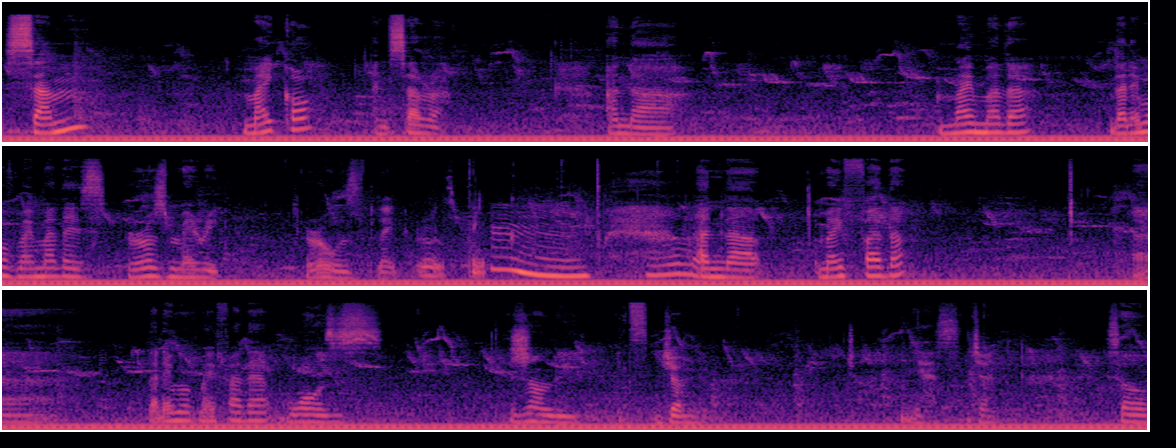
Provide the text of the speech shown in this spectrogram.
Sam, Michael, and Sarah. And uh, my mother, the name of my mother is Rosemary. Rose, like Rose. pink. Hmm. And uh, my father, the name of my father was Jean Louis. It's John. John. Yes, John. So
